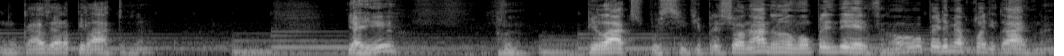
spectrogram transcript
no caso era Pilatos, né? E aí Pilatos, por se sentir pressionado, não, vamos prender ele, senão eu vou perder minha autoridade, né?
